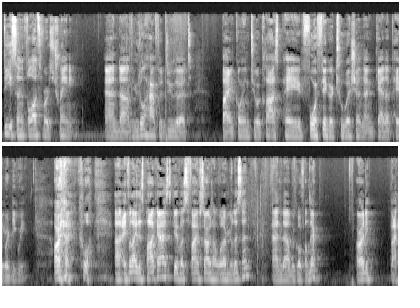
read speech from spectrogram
decent philosophers training. And um, you don't have to do it by going to a class, pay four figure tuition, and get a paper degree. All right, cool. Uh, if you like this podcast, give us five stars on whatever you listen, and uh, we go from there. Alrighty, bye.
